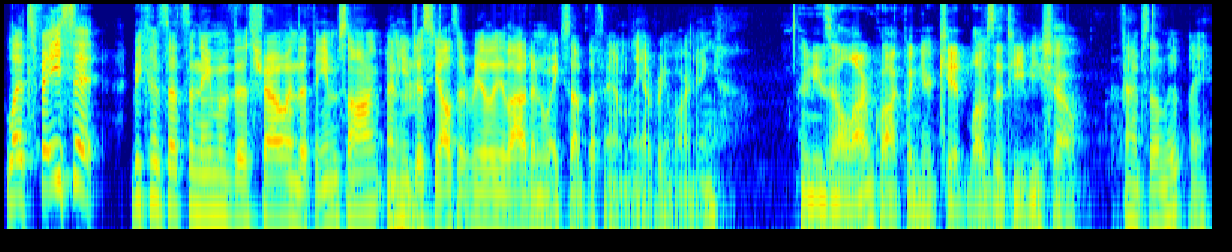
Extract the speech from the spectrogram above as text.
"Let's face it!" because that's the name of the show and the theme song, and he just yells it really loud and wakes up the family every morning. Who needs an alarm clock when your kid loves a TV show? Absolutely.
